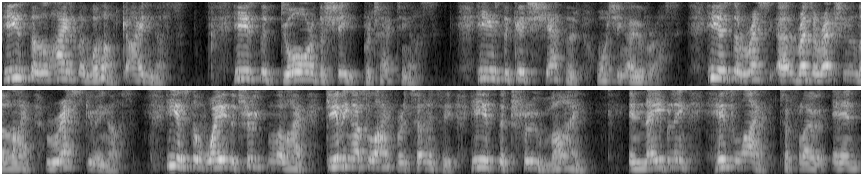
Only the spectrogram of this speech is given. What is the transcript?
He is the light of the world, guiding us. He is the door of the sheep, protecting us. He is the good shepherd, watching over us. He is the res- uh, resurrection and the life, rescuing us. He is the way, the truth, and the life, giving us life for eternity. He is the true vine, enabling His life to flow in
